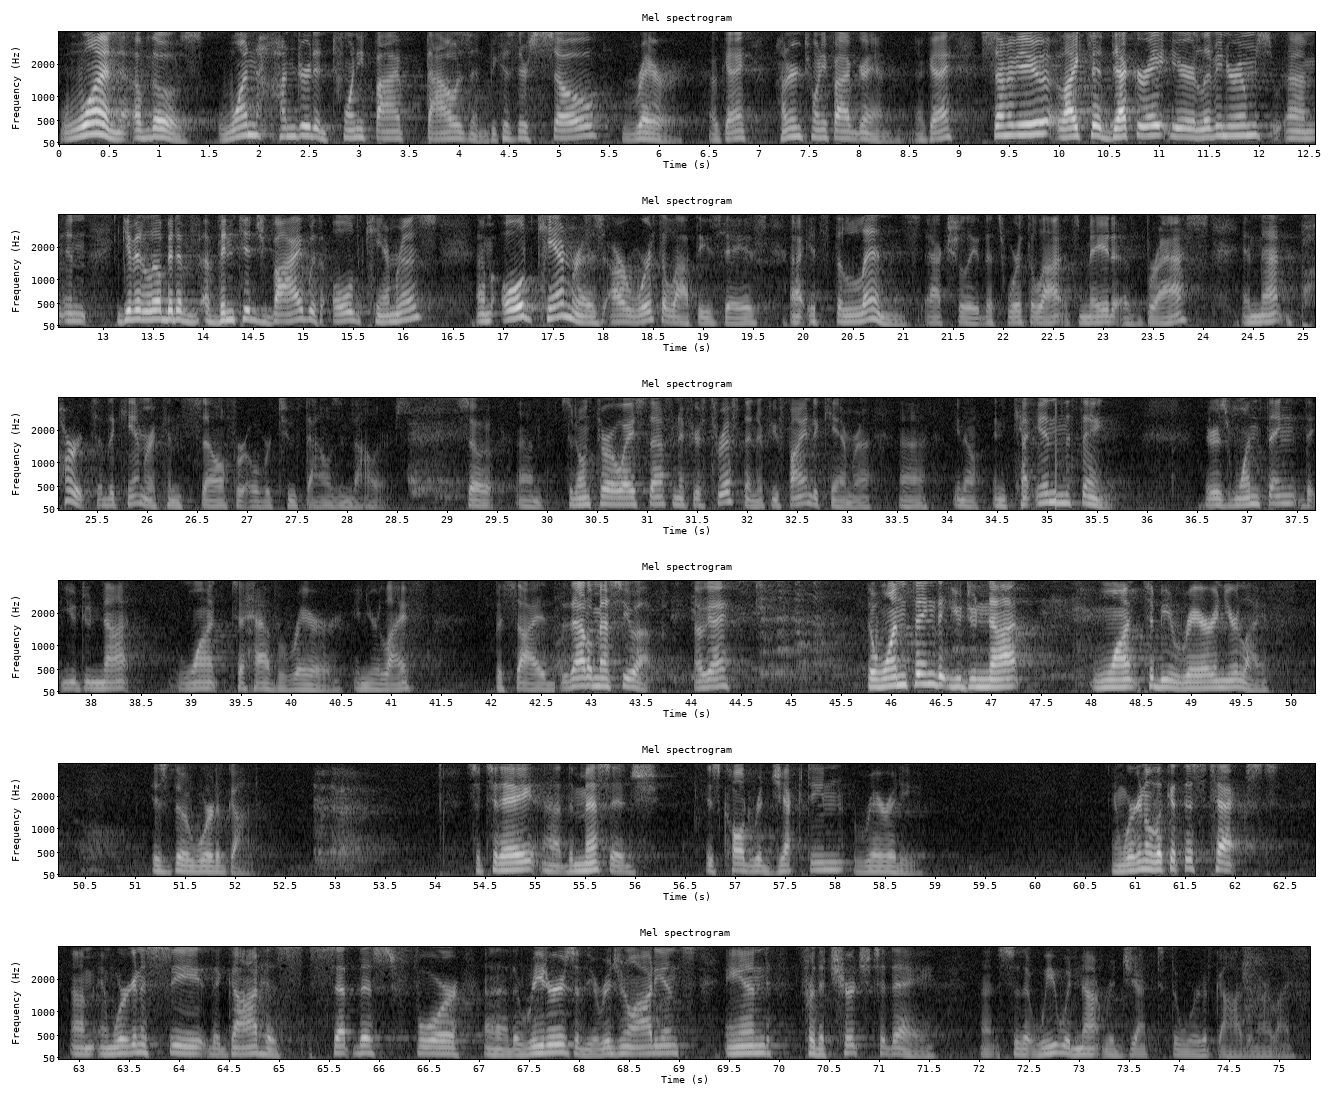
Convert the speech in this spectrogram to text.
One of those, 125,000 because they're so rare, okay? 125 grand, okay? Some of you like to decorate your living rooms um, and give it a little bit of a vintage vibe with old cameras. Um, old cameras are worth a lot these days. Uh, it's the lens, actually, that's worth a lot. It's made of brass, and that part of the camera can sell for over $2,000. So, um, so don't throw away stuff. And if you're thrifting, if you find a camera, uh, you know, and in the thing, there is one thing that you do not want to have rare in your life. Besides, that'll mess you up. Okay. The one thing that you do not want to be rare in your life is the Word of God. So today, uh, the message is called Rejecting Rarity. And we're going to look at this text, um, and we're going to see that God has set this for uh, the readers of the original audience and for the church today uh, so that we would not reject the Word of God in our life.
